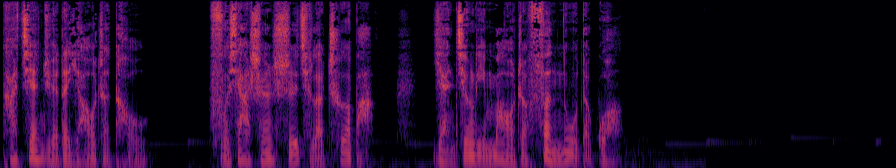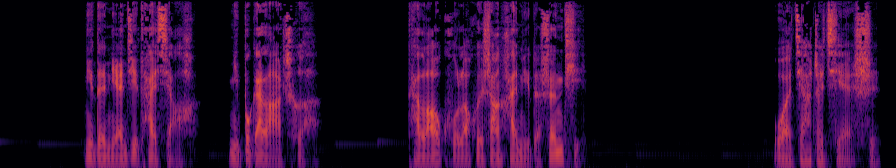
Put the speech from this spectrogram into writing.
他坚决的摇着头，俯下身拾起了车把，眼睛里冒着愤怒的光。你的年纪太小，你不该拉车，太劳苦了会伤害你的身体。我夹着解释，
